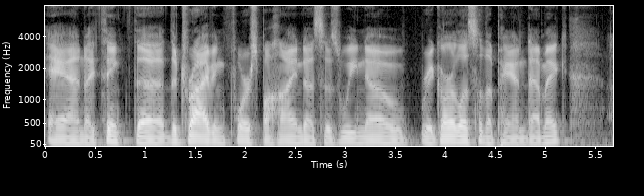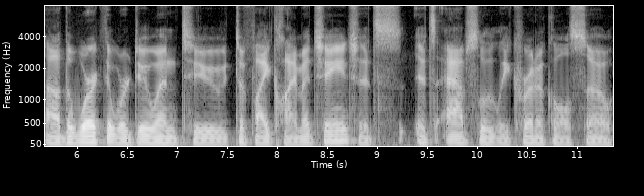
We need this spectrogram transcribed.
And I think the the driving force behind us is we know, regardless of the pandemic, uh, the work that we're doing to to fight climate change, it's it's absolutely critical. So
